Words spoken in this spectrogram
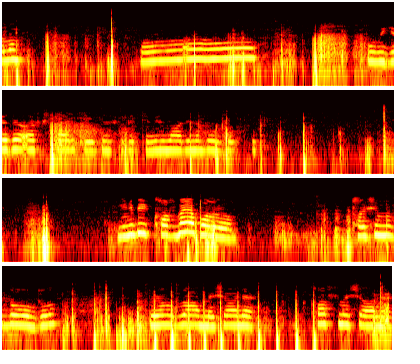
Aa, Bu videoda arkadaşlar gördüğünüz gibi demir madeni bulduk. Yeni bir kazma yapalım. Taşımız da oldu. Biraz daha meşale. Kas meşale.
